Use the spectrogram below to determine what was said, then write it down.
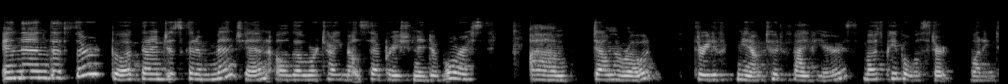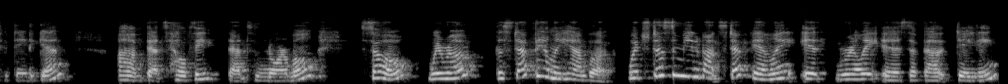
And then the third book that I'm just going to mention, although we're talking about separation and divorce, um, down the road, three to you know two to five years, most people will start wanting to date again. Um, that's healthy. That's normal. So we wrote the Step Family Handbook, which doesn't mean about step family. It really is about dating,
